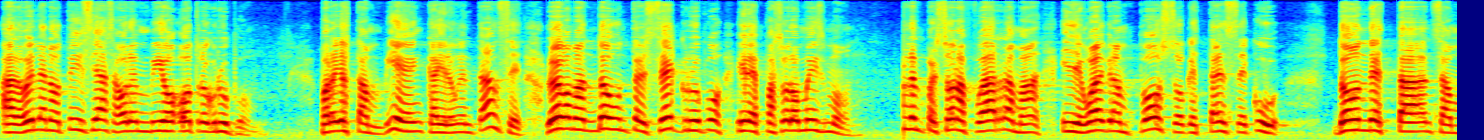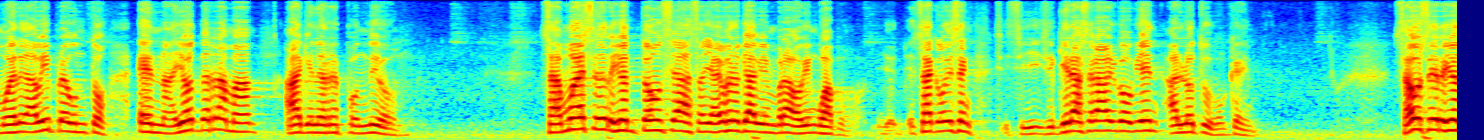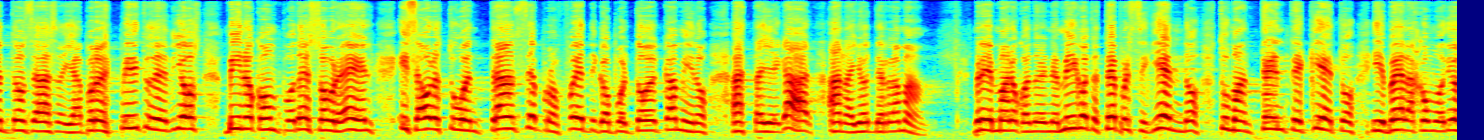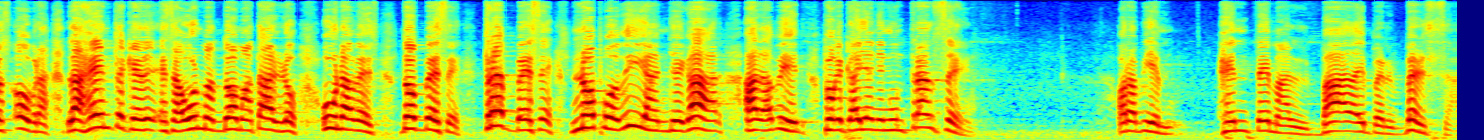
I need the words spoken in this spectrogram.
Al oír la noticia, Saúl envió otro grupo. Pero ellos también cayeron en trance. Luego mandó un tercer grupo y les pasó lo mismo. En persona fue a Ramá y llegó al gran pozo que está en Secú. ¿Dónde están Samuel y David? Preguntó. En Nayot de Ramá, alguien le respondió. Samuel se dirigió entonces hacia allá. Bueno, queda bien bravo, bien guapo. ¿Sabes cómo dicen? Si, si, quieres hacer algo bien, hazlo tú, ok. Saúl se dirigió entonces hacia allá, pero el Espíritu de Dios vino con poder sobre él y Saúl estuvo en trance profético por todo el camino hasta llegar a Nayot de Ramá. Mira hermano, cuando el enemigo te esté persiguiendo, tú mantente quieto y vela como Dios obra. La gente que Saúl mandó a matarlo una vez, dos veces, tres veces, no podían llegar a David porque caían en un trance. Ahora bien, gente malvada y perversa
